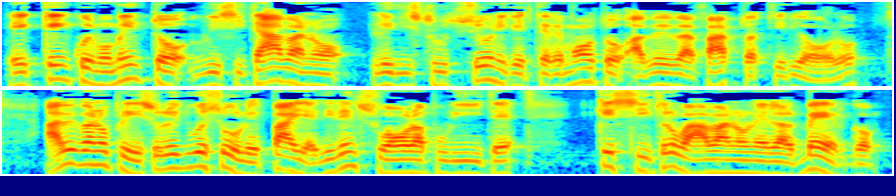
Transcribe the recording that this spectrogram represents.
e che in quel momento visitavano le distruzioni che il terremoto aveva fatto a Tiriolo, avevano preso le due sole paia di lenzuola pulite che si trovavano nell'albergo,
